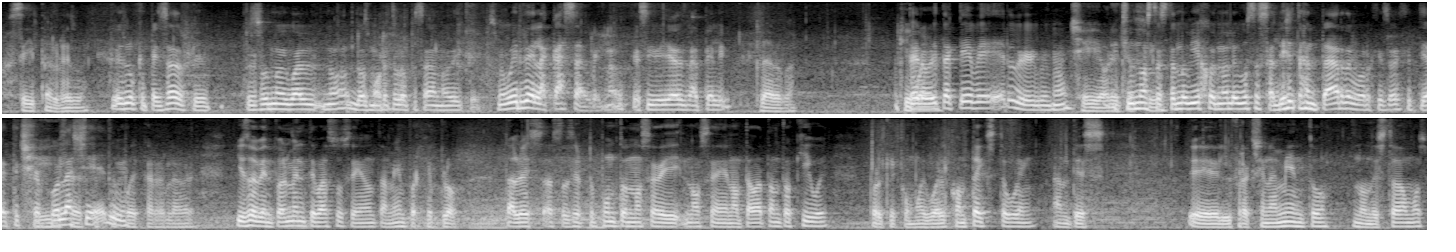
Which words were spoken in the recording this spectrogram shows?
Pues sí, tal vez, güey. Es lo que pensabas, que pues uno igual, ¿no? Los morritos lo pensaban, ¿no? De que pues me voy a ir de la casa, güey, ¿no? Que sí veías la tele. Claro, güey. Pero ahorita qué ver, güey, ¿no? Sí, ahorita Si uno sí. está estando viejo, no le gusta salir tan tarde porque sabes que ya te Sí, la shit, güey. puede cargar la. Y eso eventualmente va sucediendo también, por ejemplo, tal vez hasta cierto punto no se, no se notaba tanto aquí, güey, porque como igual el contexto, güey, antes el fraccionamiento donde estábamos,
